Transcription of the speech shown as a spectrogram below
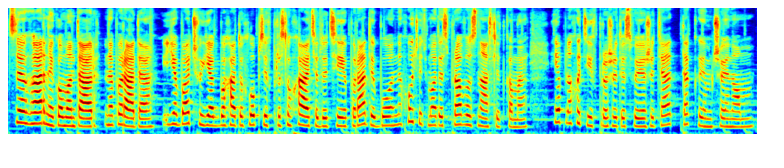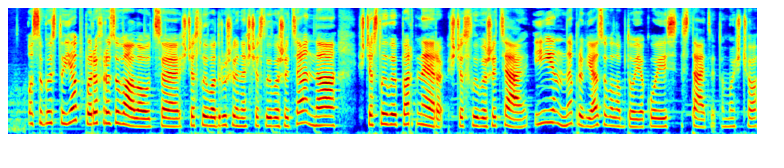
Це гарний коментар, не порада. Я бачу, як багато хлопців прислухаються до цієї поради, бо не хочуть мати справу з наслідками. Я б не хотів прожити своє життя таким чином. Особисто я б перефразувала оце щаслива дружина, щасливе життя на щасливий партнер, щасливе життя, і не прив'язувала б до якоїсь статі, тому що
